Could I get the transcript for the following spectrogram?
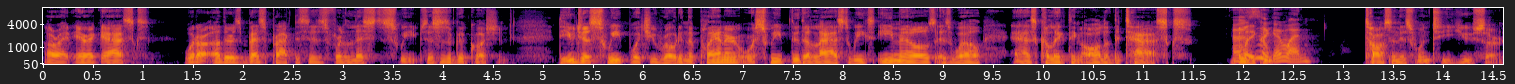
All right, Eric asks, what are others' best practices for list sweeps? This is a good question. Do you just sweep what you wrote in the planner or sweep through the last week's emails as well as collecting all of the tasks? Oh, this is a good one. tossing this one to you, sir,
